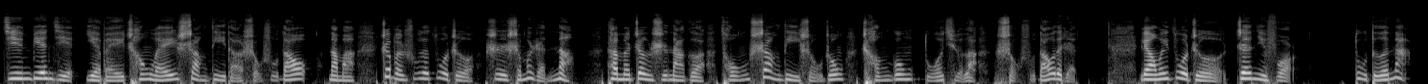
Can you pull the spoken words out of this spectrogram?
基因编辑也被称为上帝的手术刀。那么这本书的作者是什么人呢？他们正是那个从上帝手中成功夺取了手术刀的人。两位作者珍妮弗·杜德纳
